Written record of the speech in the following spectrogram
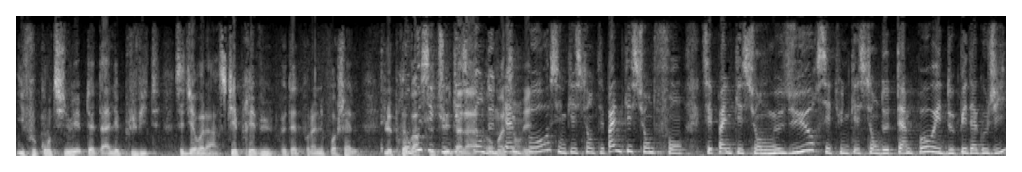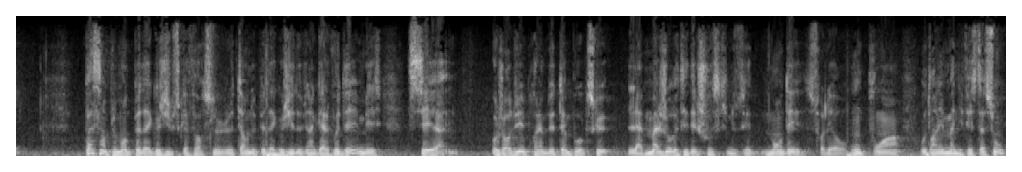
il faut continuer, peut-être aller plus vite. C'est dire, voilà, ce qui est prévu peut-être pour l'année prochaine, le prévoir tout de suite à la, au mois de janvier. C'est une question, c'est pas une question de fond, c'est pas une question de mesure, c'est une question de tempo et de pédagogie? Pas simplement de pédagogie, parce qu'à force le, terme de pédagogie devient galvaudé, mais c'est aujourd'hui un problème de tempo, parce que la majorité des choses qui nous est demandées sur les ronds-points ou dans les manifestations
